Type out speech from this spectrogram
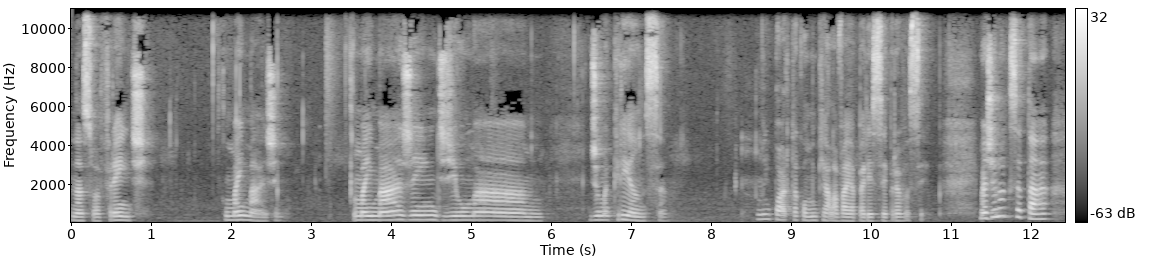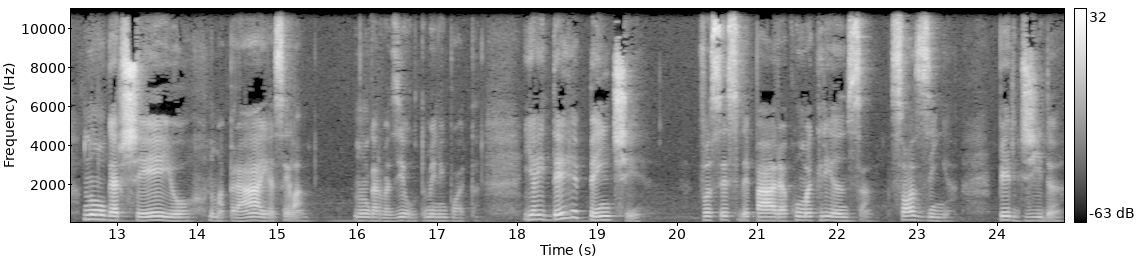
na sua frente uma imagem, uma imagem de uma de uma criança. Não importa como que ela vai aparecer para você. Imagina que você está num lugar cheio, numa praia, sei lá, num lugar vazio, também não importa. E aí de repente você se depara com uma criança sozinha, perdida,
